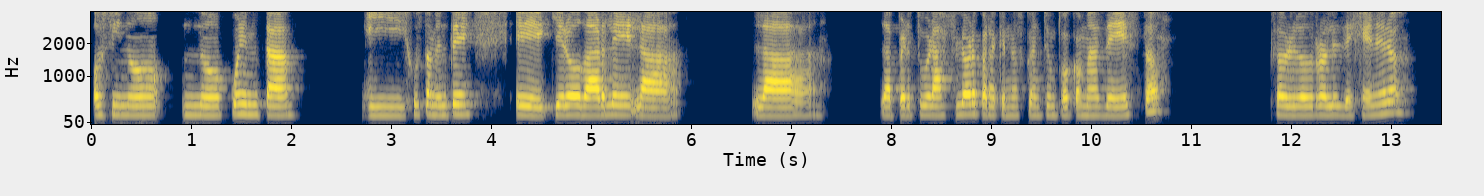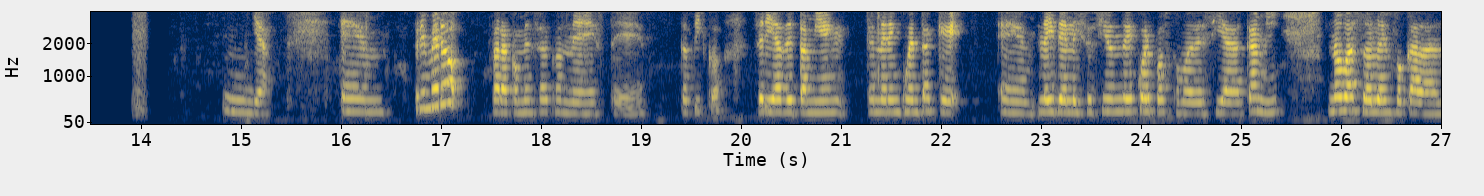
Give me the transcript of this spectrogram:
o si no, no cuenta. Y justamente eh, quiero darle la, la, apertura a Flor para que nos cuente un poco más de esto, sobre los roles de género. Mm, ya. Em, primero, para comenzar con este tópico, sería de también tener en cuenta que eh, la idealización de cuerpos, como decía Cami, no va solo enfocada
